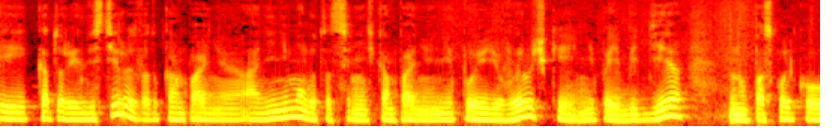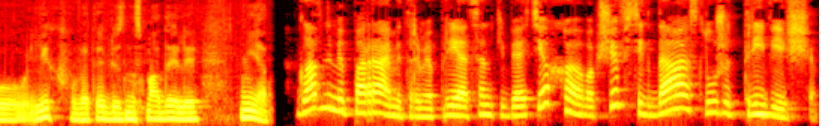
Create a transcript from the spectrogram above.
и, который инвестирует в эту компанию, они не могут оценить компанию ни по ее выручке, ни по EBITDA, ну, поскольку их в этой бизнес-модели нет. Главными параметрами при оценке биотеха вообще всегда служат три вещи.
